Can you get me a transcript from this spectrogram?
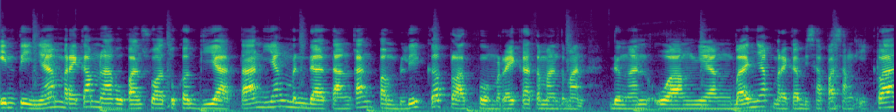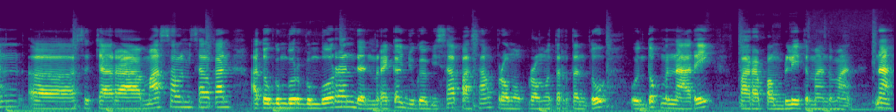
Intinya mereka melakukan suatu kegiatan yang mendatangkan pembeli ke platform mereka teman-teman. Dengan uang yang banyak mereka bisa pasang iklan uh, secara massal misalkan atau gembor-gemboran dan mereka juga bisa pasang promo-promo tertentu untuk menarik para pembeli teman-teman. Nah,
